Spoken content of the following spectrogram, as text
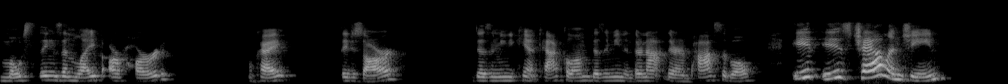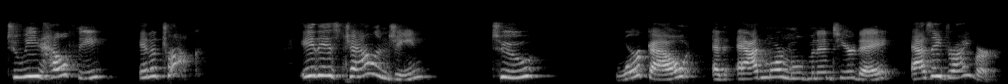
Most things in life are hard. Okay. They just are doesn't mean you can't tackle them doesn't mean that they're not they're impossible. It is challenging to eat healthy in a truck. It is challenging to work out and add more movement into your day as a driver.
